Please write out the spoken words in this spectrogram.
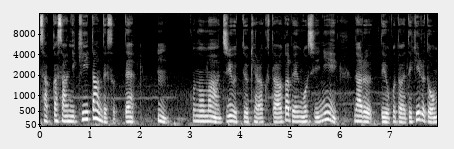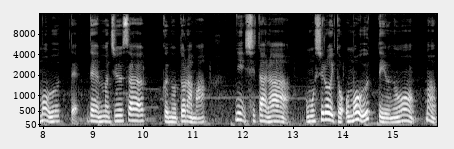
作家さんに聞いたんですって。うん、このまあ自由っていうキャラクターが弁護士になるっていうことはできると思うってで、まあ、重作のドラマにしたら面白いと思うっていうのをま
